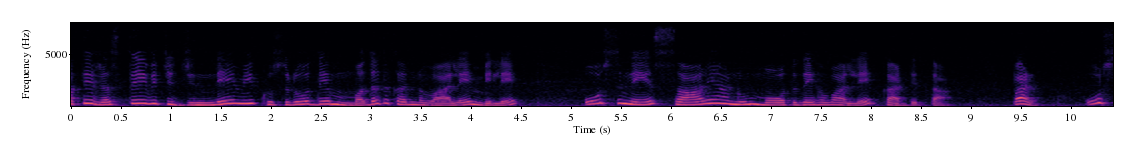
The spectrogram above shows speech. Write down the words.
ਅਤੇ ਰਸਤੇ ਵਿੱਚ ਜਿੰਨੇ ਵੀ ਖੁਸਰੋ ਦੇ ਮਦਦ ਕਰਨ ਵਾਲੇ ਮਿਲੇ ਉਸ ਨੇ ਸਾਰਿਆਂ ਨੂੰ ਮੌਤ ਦੇ ਹਵਾਲੇ ਕਰ ਦਿੱਤਾ। ਪਰ ਉਸ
